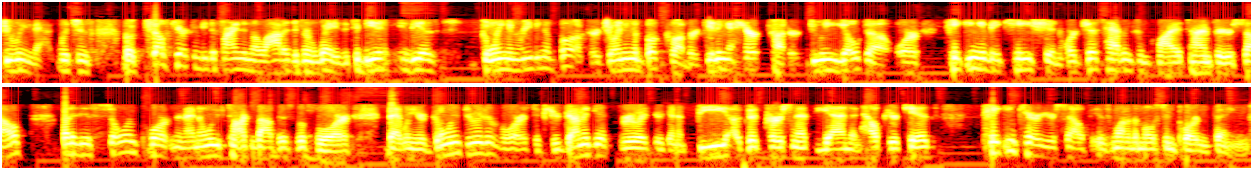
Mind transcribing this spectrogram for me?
doing that, which is, look, self-care can be defined in a lot of different ways. It could be as easy as going and reading a book or joining a book club or getting a haircut or doing yoga or taking a vacation or just having some quiet time for yourself. But it is so important, and I know we've talked about this before, that when you're going through a divorce, if you're going to get through it, you're going to be a good person at the end and help your kids. Taking care of yourself is one of the most important things.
